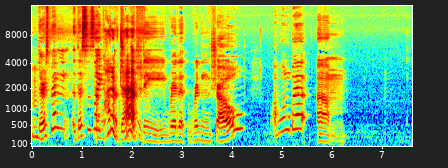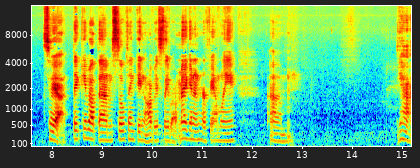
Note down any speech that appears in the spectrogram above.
Um, there's been this is like lot of a tragedy rid- ridden show, a little bit. Um. So yeah, thinking about them, still thinking obviously about Megan and her family. Um. Yeah,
